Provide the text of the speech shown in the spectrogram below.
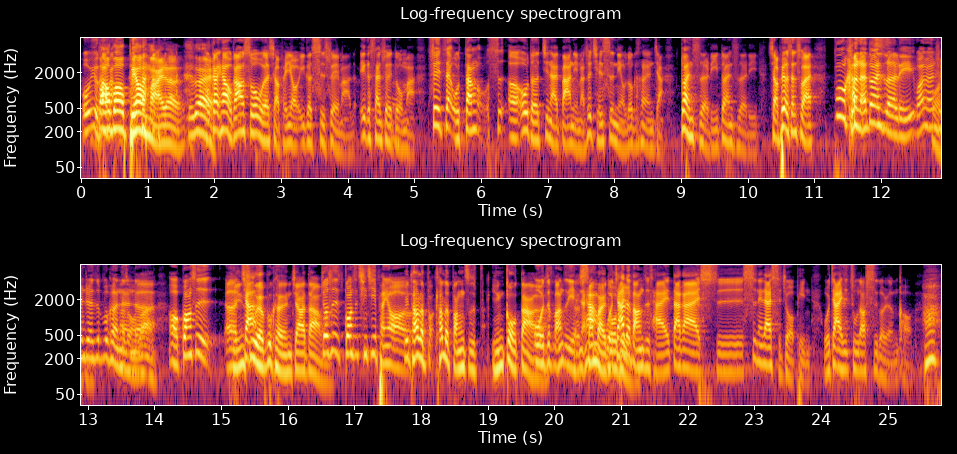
我有包包不要买了，对不对？你看，我刚刚说我的小朋友一个四岁嘛，一个三岁多嘛，所以在我当是呃欧德进来八年嘛，所以前四年我都跟客人讲断舍离，断舍离。小朋友生出来不可能断舍离，完完全全是不可能的。哦，光是呃平数也不可能加大，就是光是亲戚朋友，因为他的他的房子已经够大了，我的房子也很三百多，我家的房子才大概十室内在十九平，我家。也是住到四个人口啊？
